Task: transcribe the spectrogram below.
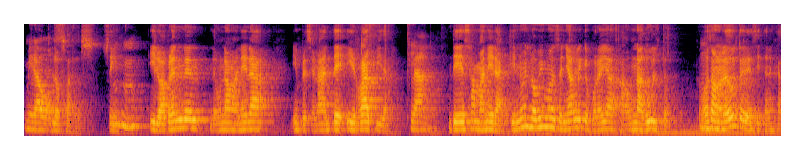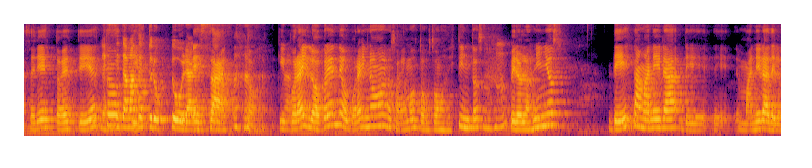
Mira vos. Los aros, sí. Y lo aprenden de una manera impresionante y rápida. Claro. De esa manera, que no es lo mismo enseñarle que por ahí a, un adulto. Vos a un adulto y decís, tenés que hacer esto, esto y esto. Necesita más estructura. Exacto. Y por ahí lo aprende o por ahí no, no sabemos, todos somos distintos. Pero los niños de esta manera, de, manera del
